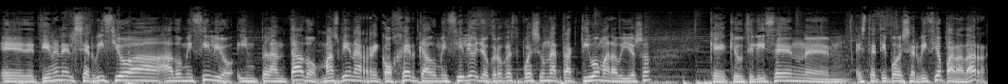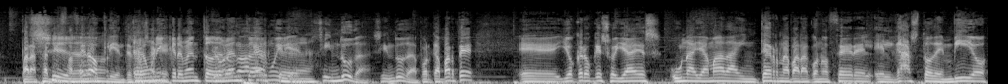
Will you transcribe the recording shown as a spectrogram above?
eh, tienen el servicio a, a domicilio implantado, más bien a recoger que a domicilio, yo creo que puede ser un atractivo maravilloso. Que, que utilicen eh, este tipo de servicio para dar, para Sí, satisfacer a los es clientes. un sea que incremento de ventas muy que- bien, sin duda, sin duda, porque aparte eh, yo creo que eso ya es una llamada interna para conocer el, el gasto de envío,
